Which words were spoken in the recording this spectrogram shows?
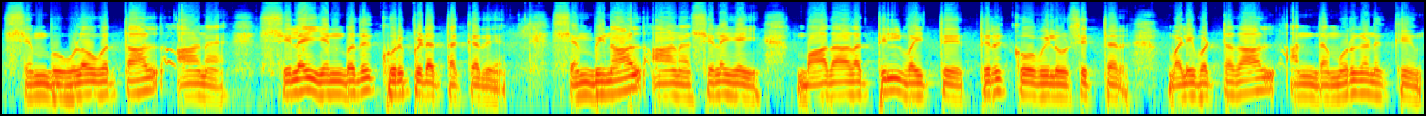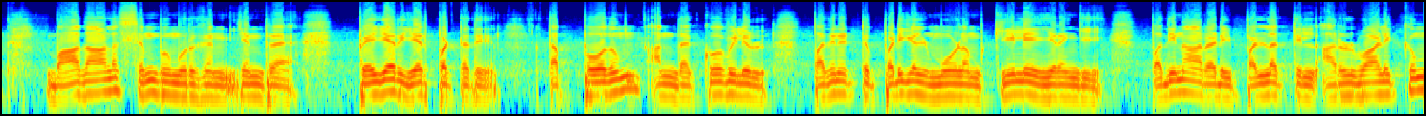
செம்பு உலோகத்தால் ஆன சிலை என்பது குறிப்பிடத்தக்கது. செம்பினால் ஆன சிலையை பாதாளத்தில் வைத்து திருக்கோவிலூர் சித்தர் வழிபட்டதால் அந்த முருகனுக்கு பாதாள செம்பு முருகன் என்ற பெயர் ஏற்பட்டது. தப் போதும் அந்த கோவிலுள் பதினெட்டு படிகள் மூலம் கீழே இறங்கி பதினாறு அடி பள்ளத்தில் அருள்வாளிக்கும்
